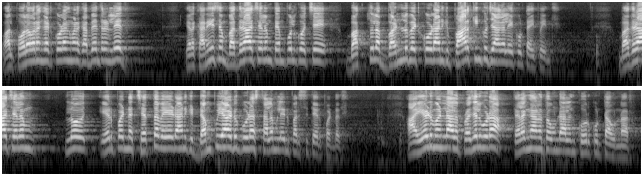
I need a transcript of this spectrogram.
వాళ్ళు పోలవరం కట్టుకోవడానికి మనకు అభ్యంతరం లేదు. ఇలా కనీసం భద్రాచలం టెంపుల్కి వచ్చే భక్తుల బండ్లు పెట్టుకోవడానికి పార్కింగ్కు జాగ లేకుండా అయిపోయింది. భద్రాచలంలో ఏర్పడిన చెత్త వేయడానికి డంప్ యార్డు కూడా స్థలం లేని పరిస్థితి ఏర్పడ్డది. ఆ ఏడు మండలాల ప్రజలు కూడా తెలంగాణతో ఉండాలని కోరుకుంటా ఉన్నారు.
